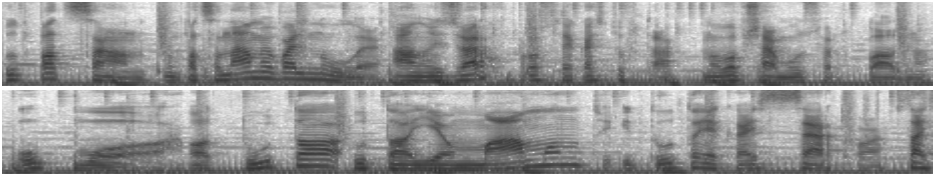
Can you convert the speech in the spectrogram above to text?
тут пацан. Ну, пацана ми вальнули. А, ну і зверху просто якась туфта. Ну, вообще мусор, ладно. Опа. А тут, тут є мамонт, і тут якась церква. Кстати,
